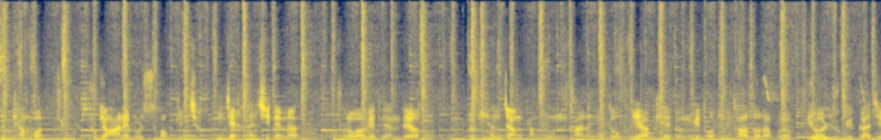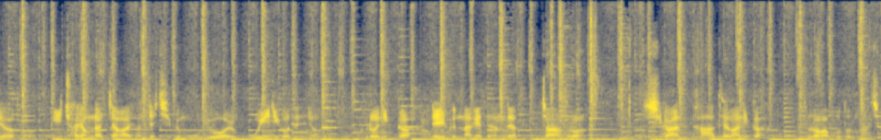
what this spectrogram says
이렇게 한번 구경 안 해볼 수가 없겠죠. 이제 1시 되면 들어가게 되는데요 여기 현장 방문 가능해도 예약해두는 게 더 좋다 하더라고요. 6월 6일까지요. 이 촬영 날짜가 현재 지금 6월 5일이거든요. 그러니까 내일 끝나게 되는데요. 자 그럼 시간 다 돼가니까 들어가 보도록 하죠.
